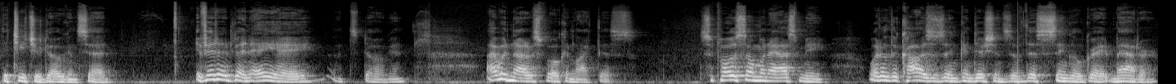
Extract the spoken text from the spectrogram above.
The teacher Dogen said, If it had been Eihei, that's Dogen, I would not have spoken like this. Suppose someone asked me, What are the causes and conditions of this single great matter?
